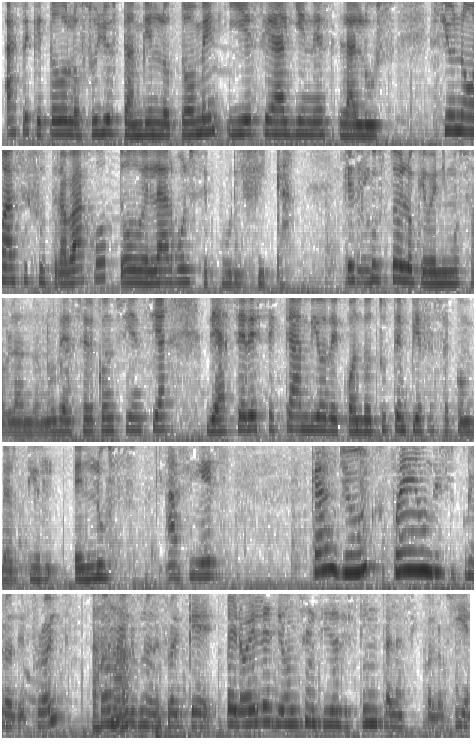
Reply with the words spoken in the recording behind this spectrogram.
hace que todos los suyos también lo tomen y ese alguien es la luz. Si uno hace su trabajo, todo el árbol se purifica que es justo de lo que venimos hablando, ¿no? De hacer conciencia, de hacer ese cambio de cuando tú te empiezas a convertir en luz. Así es. Carl Jung fue un discípulo de Freud, fue un alumno de Freud, que, pero él le dio un sentido distinto a la psicología.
